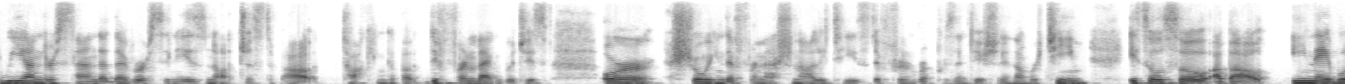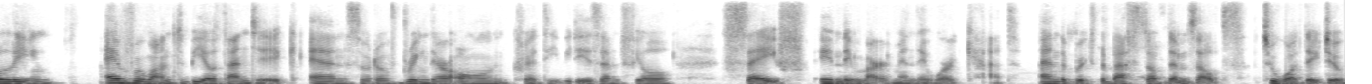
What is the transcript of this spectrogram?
We understand that diversity is not just about talking about different languages or showing different nationalities, different representation in our team. It's also about enabling everyone to be authentic and sort of bring their own creativities and feel safe in the environment they work at and bring the best of themselves to what they do.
